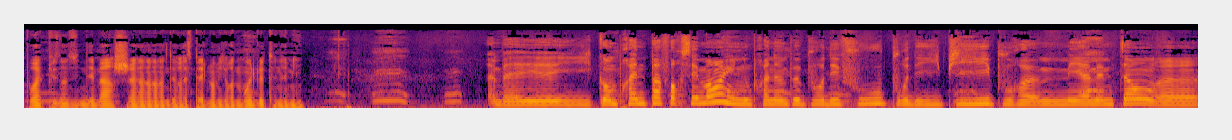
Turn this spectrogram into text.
pour être plus dans une démarche euh, de respect de l'environnement et de l'autonomie? Ben, ils comprennent pas forcément, ils nous prennent un peu pour des fous, pour des hippies, pour euh, mais en même temps, euh,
